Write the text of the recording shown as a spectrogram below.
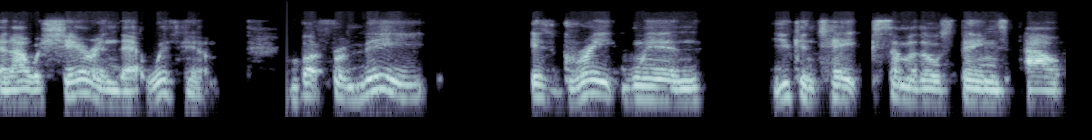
and I was sharing that with him. But for me, it's great when you can take some of those things out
